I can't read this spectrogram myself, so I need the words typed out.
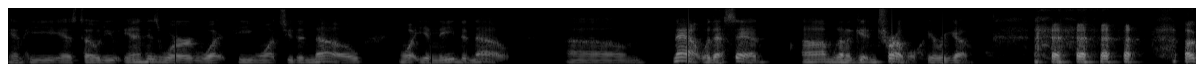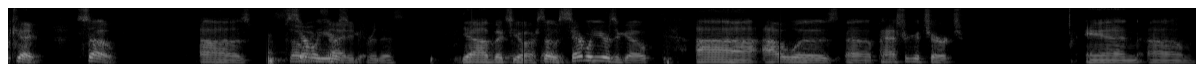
and he has told you in his word what he wants you to know what you need to know. Um, now with that said i'm going to get in trouble. Here we go. Okay so uh So several years excited ago, for this. Yeah, I bet you are. So several years ago, uh, I was uh, pastoring a church, and um,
